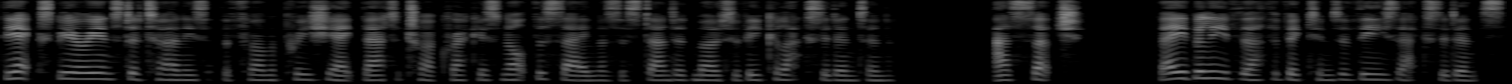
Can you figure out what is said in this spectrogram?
The experienced attorneys at the firm appreciate that a truck wreck is not the same as a standard motor vehicle accident and, as such, they believe that the victims of these accidents,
